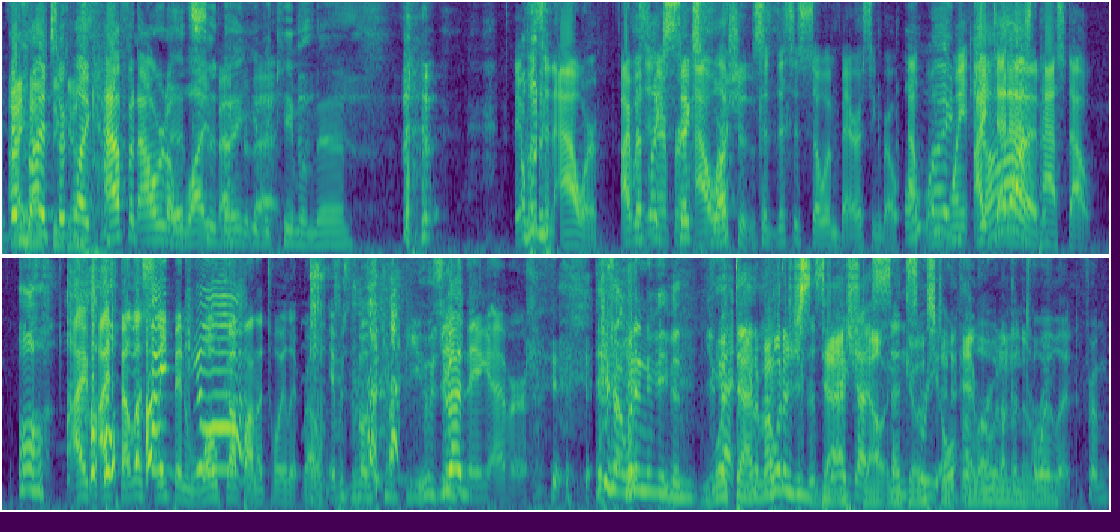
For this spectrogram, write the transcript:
it I probably to took go. like half an hour to That's wipe the night after you became a man. It was an hour. I was in like there for six an hour flushes. Because this is so embarrassing, bro. Oh At one my point, I dead ass passed out. Oh, I, I oh fell asleep and woke up on the toilet, bro. It was the most confusing had- thing ever. dude, I wouldn't have even You looked got- at you him. I would have just dashed out and ghosted everyone on in the the toilet from.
